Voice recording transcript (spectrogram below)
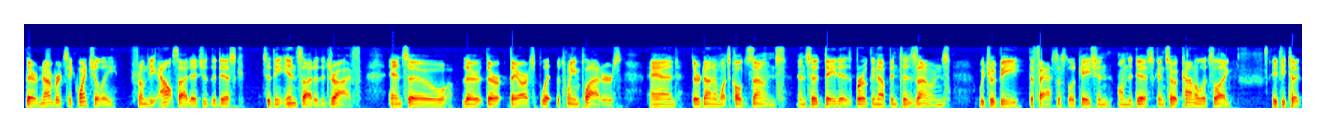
they're numbered sequentially from the outside edge of the disk to the inside of the drive. And so they're, they're, they are split between platters and they're done in what's called zones. And so data is broken up into zones, which would be the fastest location on the disk. And so it kind of looks like if you took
